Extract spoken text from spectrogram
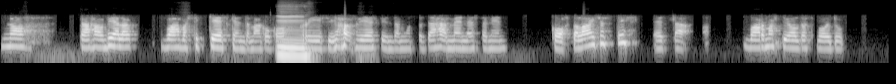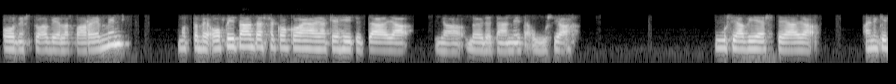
No, tämähän on vielä vahvasti kesken tämä koko mm. kriisi ja viestintä, mutta tähän mennessä niin kohtalaisesti, että varmasti oltaisiin voitu onnistua vielä paremmin, mutta me opitaan tässä koko ajan ja kehitytään ja, ja löydetään niitä uusia, uusia viestejä ja ainakin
